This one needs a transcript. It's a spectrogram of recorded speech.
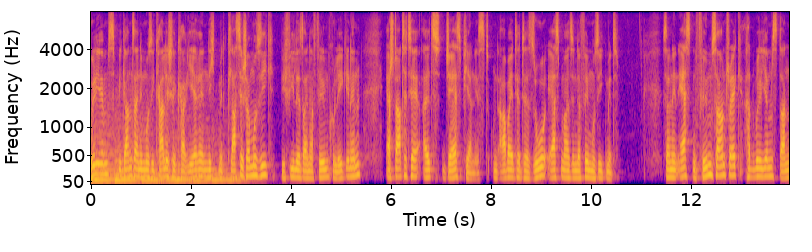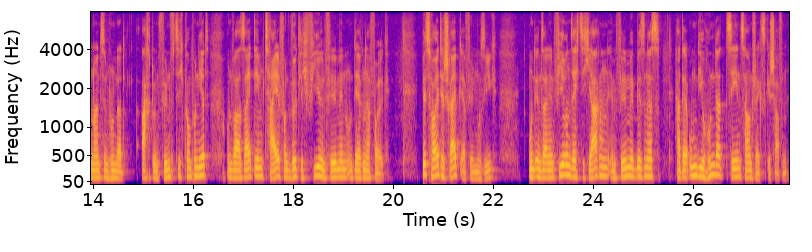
Williams begann seine musikalische Karriere nicht mit klassischer Musik, wie viele seiner Filmkolleginnen. Er startete als Jazzpianist und arbeitete so erstmals in der Filmmusik mit. Seinen ersten Filmsoundtrack hat Williams dann 1958 komponiert und war seitdem Teil von wirklich vielen Filmen und deren Erfolg. Bis heute schreibt er Filmmusik und in seinen 64 Jahren im Filmebusiness hat er um die 110 Soundtracks geschaffen.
